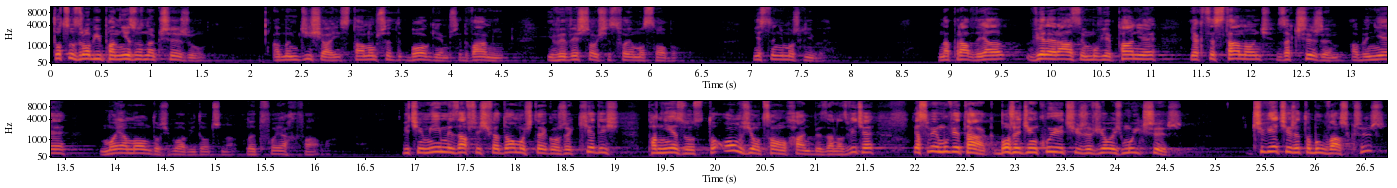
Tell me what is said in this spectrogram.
to, co zrobił Pan Jezus na krzyżu, abym dzisiaj stanął przed Bogiem, przed Wami i wywyższał się swoją osobą. Jest to niemożliwe. Naprawdę, ja wiele razy mówię, Panie, ja chcę stanąć za krzyżem, aby nie moja mądrość była widoczna, ale Twoja chwała. Wiecie, miejmy zawsze świadomość tego, że kiedyś Pan Jezus, to On wziął całą hańbę za nas. Wiecie, ja sobie mówię tak, Boże, dziękuję Ci, że wziąłeś mój krzyż. Czy wiecie, że to był Wasz krzyż?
